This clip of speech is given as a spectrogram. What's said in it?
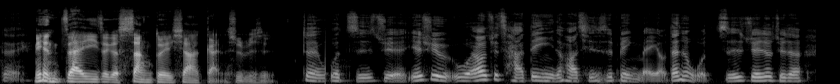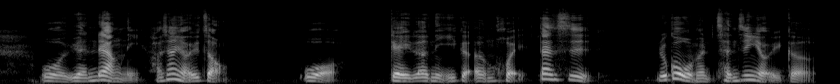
对，你很在意这个上对下感，是不是？对，我直觉，也许我要去查定义的话，其实是并没有，但是我直觉就觉得，我原谅你，好像有一种我给了你一个恩惠，但是如果我们曾经有一个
